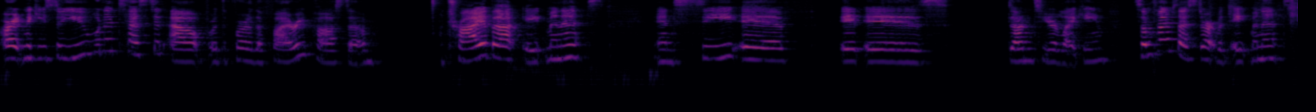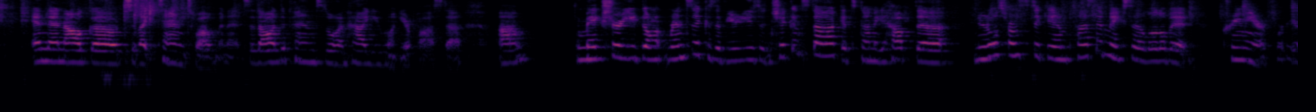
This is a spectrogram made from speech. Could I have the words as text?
All right, Nikki, so you want to test it out for the, for the fiery pasta. Try about eight minutes and see if it is done to your liking. Sometimes I start with eight minutes and then I'll go to like 10, 12 minutes. It all depends on how you want your pasta. Um, Make sure you don't rinse it because if you're using chicken stock, it's going to help the noodles from sticking. Plus, it makes it a little bit creamier for you.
